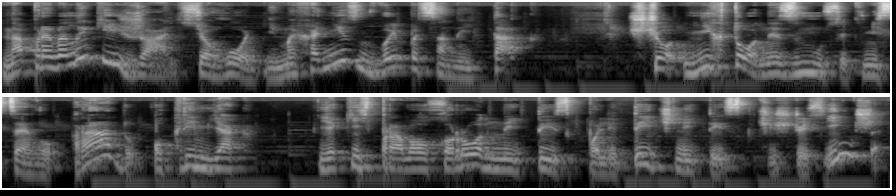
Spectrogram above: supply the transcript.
На превеликий жаль, сьогодні механізм виписаний так, що ніхто не змусить місцеву раду, окрім як якийсь правоохоронний тиск, політичний тиск чи щось інше,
